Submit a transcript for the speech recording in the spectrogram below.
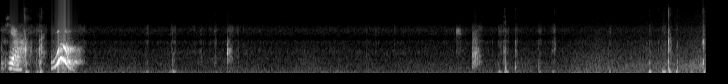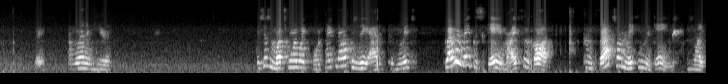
But yeah. Woo! Okay, I'm landing here. This is much more like Fortnite now because they added pyramids. Whoever made this game, I forgot. Congrats on making the game. It's like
